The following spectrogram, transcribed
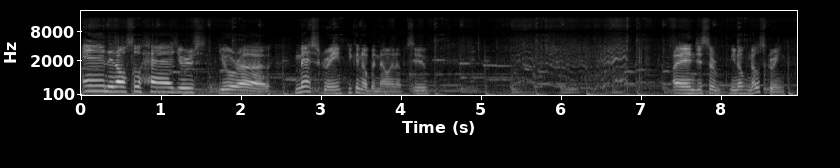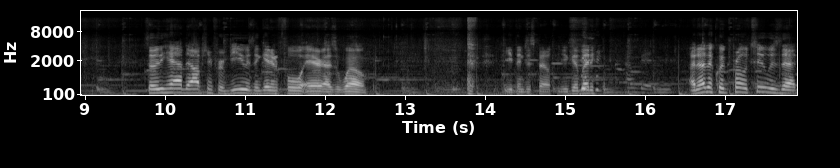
and it also has your your uh, mesh screen. You can open that one up too, and just a you know no screen. So you have the option for views and getting full air as well. Ethan just fell. You good, buddy? I'm good. Another quick pro too is that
